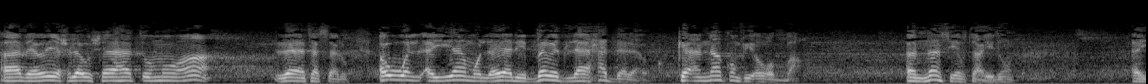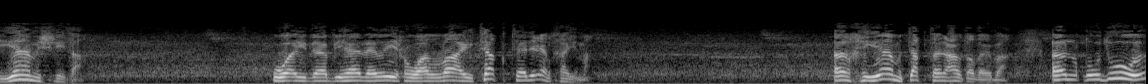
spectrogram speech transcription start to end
هذه الريح لو شاهدتموها لا تسألوا. أول الأيام والليالي برد لا حد له كأنكم في أوروبا. الناس يرتعدون أيام الشتاء. وإذا بهذا الريح والله تقتلع الخيمة. الخيام تقتلع وتضربها القدور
